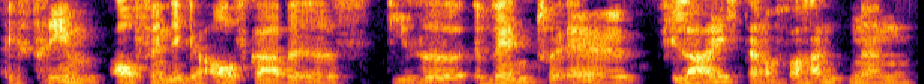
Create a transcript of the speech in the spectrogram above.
extrem aufwendige Aufgabe ist, diese eventuell vielleicht dann noch vorhandenen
